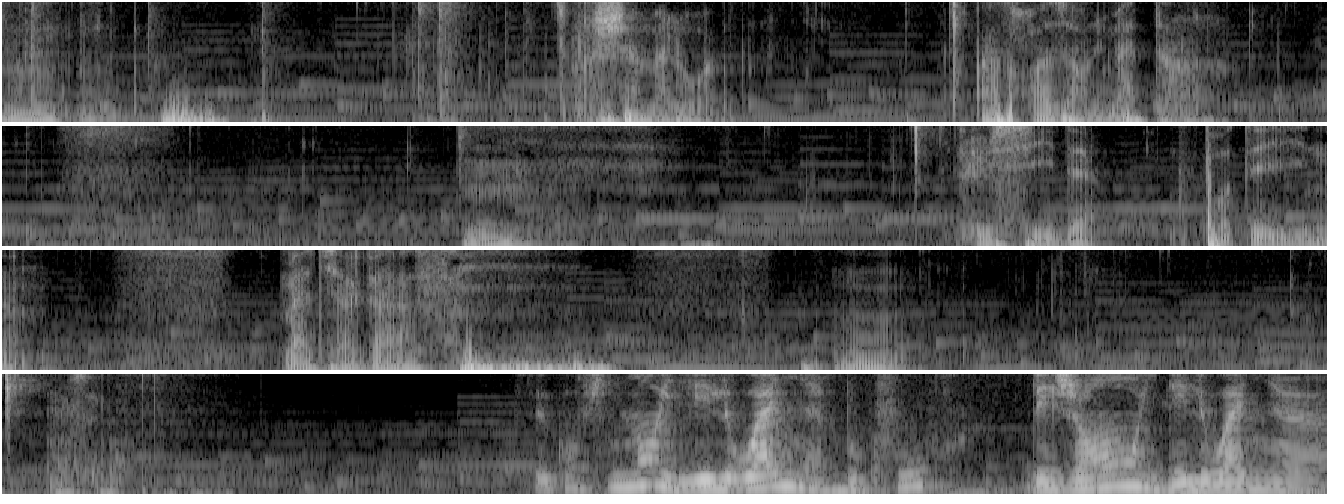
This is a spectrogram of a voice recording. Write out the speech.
Hmm. Un chamallow à 3 heures du matin. Hmm. Lucide, protéines matière grasse. Hmm. c'est bon. Ce confinement, il éloigne beaucoup les gens, il éloigne euh,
